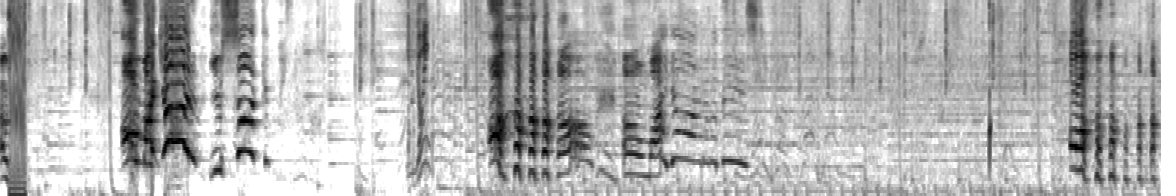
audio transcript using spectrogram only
Oh, sh- Oh my god! You suck! Oh! Oh my god, I'm a beast! Oh!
